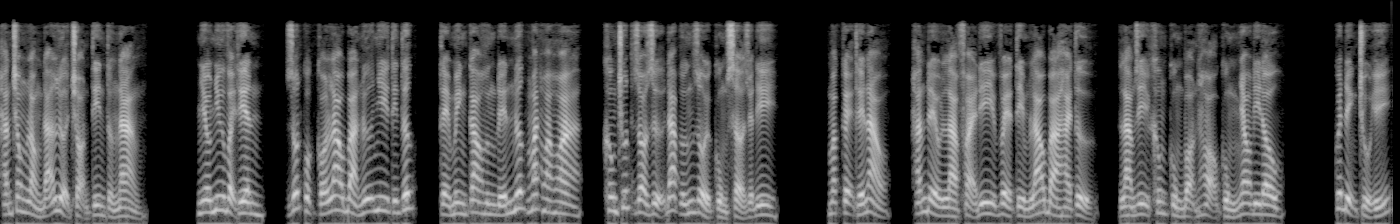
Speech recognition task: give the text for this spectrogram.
hắn trong lòng đã lựa chọn tin tưởng nàng. Nhiều như vậy thiên, rốt cuộc có Lao bà nữ nhi tin tức, Tề Minh cao hứng đến nước mắt hoa hoa, không chút do dự đáp ứng rồi cùng sở duyệt đi. Mặc kệ thế nào, hắn đều là phải đi về tìm lão bà hài tử, làm gì không cùng bọn họ cùng nhau đi đâu. Quyết định chủ ý,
